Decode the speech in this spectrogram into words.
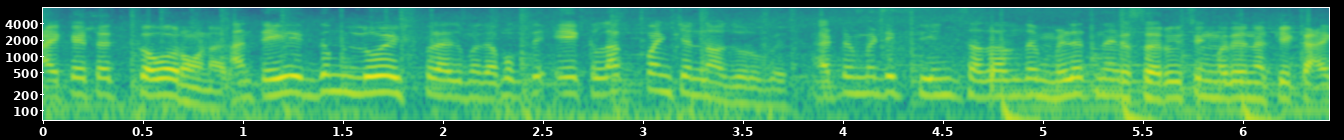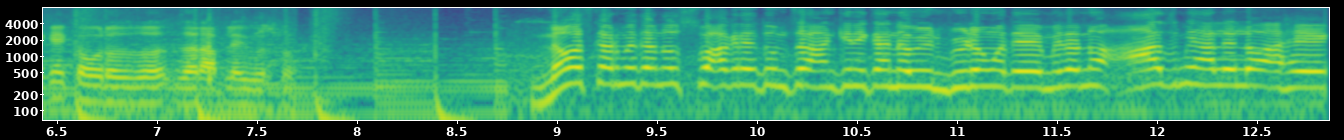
काय काय त्यात कव्हर होणार? आणि ते एकदम लोएस्ट प्राइसमध्ये फक्त एक लाख पंच्याण्णव हजार रुपये. ऑटोमॅटिक चेंज साधारणतः मिळत नाही. सर्व्हिसिंगमध्ये नक्की काय काय कव्हर होतं जर आपल्या विरुद्ध नमस्कार मित्रांनो स्वागत आहे तुमचं आणखीन एका नवीन व्हिडिओमध्ये मित्रांनो आज मी आलेलो आहे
